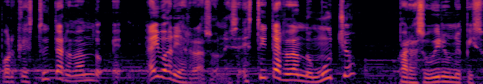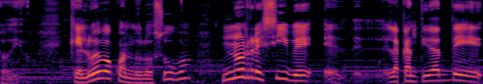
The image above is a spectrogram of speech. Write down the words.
porque estoy tardando... Eh, hay varias razones. Estoy tardando mucho para subir un episodio, que luego cuando lo subo no recibe la cantidad de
